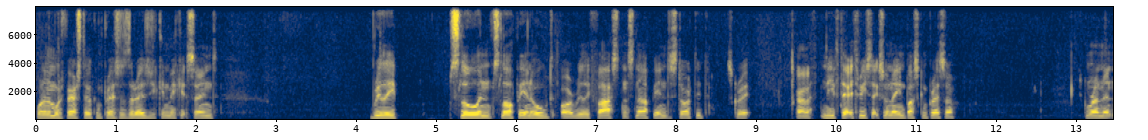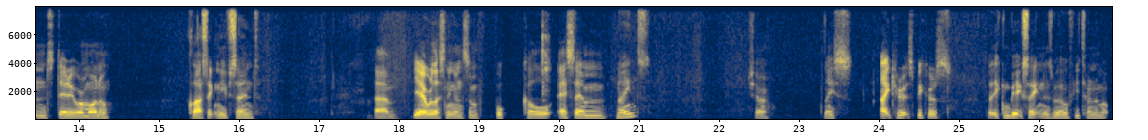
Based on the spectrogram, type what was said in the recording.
one of the most versatile compressors there is. You can make it sound really slow and sloppy and old, or really fast and snappy and distorted. It's great a Neve 33609 bus compressor. Run it in stereo or mono. Classic Neve sound. Um, yeah, we're listening on some Focal SM9s. Sure. Nice, accurate speakers, but they can be exciting as well if you turn them up.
